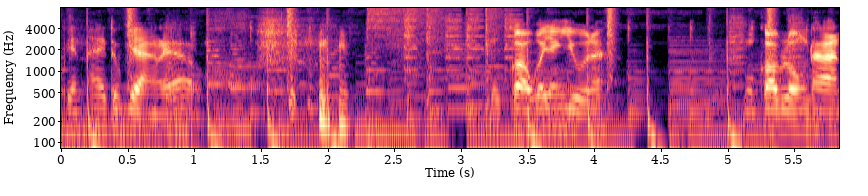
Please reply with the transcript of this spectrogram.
เป็นให้ทุกอย่างแล้วหมูกรอบก็ยังอยู่นะหมูกรอบลงทาน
